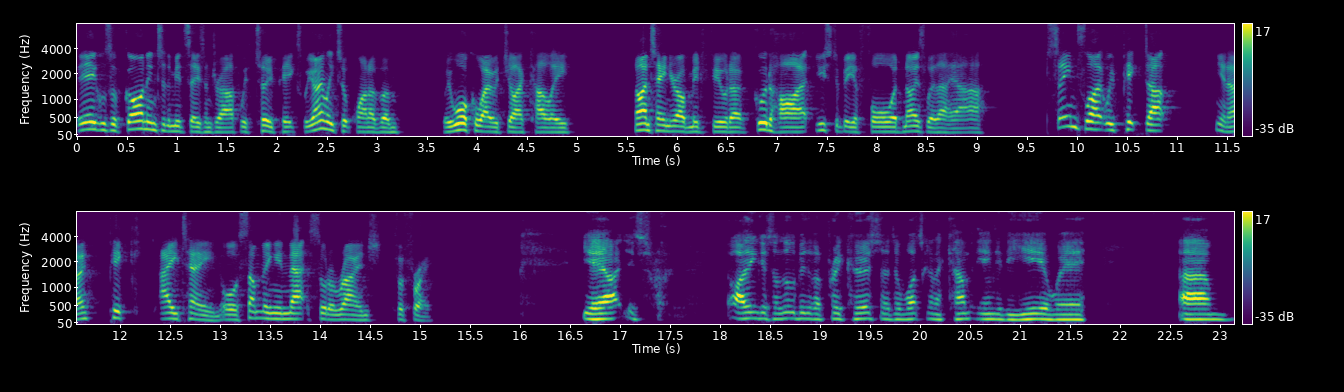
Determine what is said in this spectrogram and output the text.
the Eagles have gone into the mid-season draft with two picks. We only took one of them. We walk away with Jai Culley, 19 year old midfielder, good height, used to be a forward, knows where they are. Seems like we've picked up, you know, pick 18 or something in that sort of range for free. Yeah, it's. I think it's a little bit of a precursor to what's going to come at the end of the year, where um,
